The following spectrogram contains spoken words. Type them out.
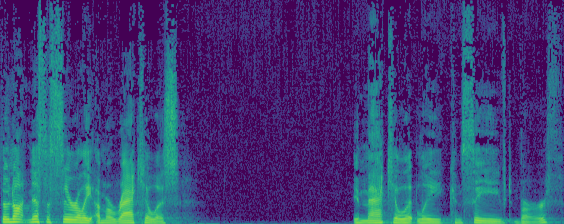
though not necessarily a miraculous, immaculately conceived birth.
